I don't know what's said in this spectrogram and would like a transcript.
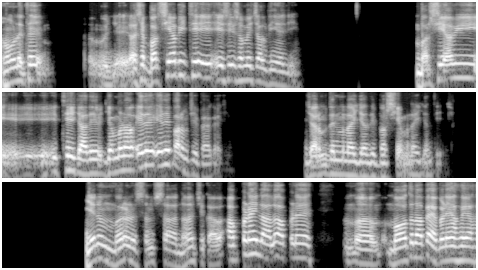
ਹੁਣ ਇੱਥੇ ਅੱਛਾ, ਬਰਸੀਆਂ ਵੀ ਇੱਥੇ ਇਸੇ ਸਮੇਂ ਚੱਲਦੀਆਂ ਜੀ। ਬਰਸੀਆਂ ਵੀ ਇੱਥੇ ਜਿਆਦੇ ਜੰਮਣਾ, ਇਹਦੇ ਇਹਦੇ ਭਰਮ 'ਚ ਪੈ ਗਿਆ ਜੀ। ਜਨਮ ਦਿਨ ਮਨਾਈ ਜਾਂਦੀ, ਬਰਸੀਆਂ ਮਨਾਈ ਜਾਂਦੀ ਹੈ ਜਨਮ ਮਰਨ ਸੰਸਾ ਨਾ ਚੁਕਾਵ ਆਪਣਾ ਹੀ ਲਾ ਲਓ, ਆਪਣੇ ਮੌਤ ਦਾ ਭੈ ਬਣਿਆ ਹੋਇਆ।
